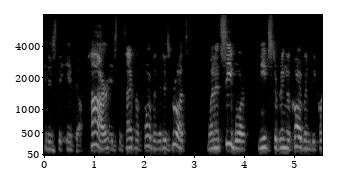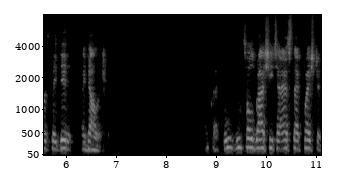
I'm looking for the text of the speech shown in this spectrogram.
It is the, it, the par is the type of korban that is brought when a tzibur needs to bring a korban because they did idolatry. Okay, who, who told Rashi to ask that question?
